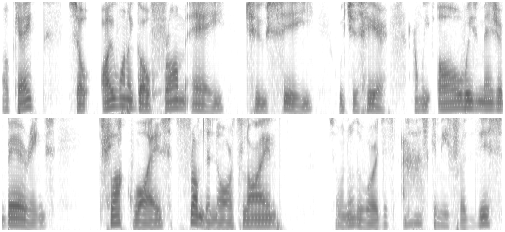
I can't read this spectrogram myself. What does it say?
Okay, so I want to go from A to C, which is here and we always measure bearings clockwise from the north line. So in other words, it's asking me for this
